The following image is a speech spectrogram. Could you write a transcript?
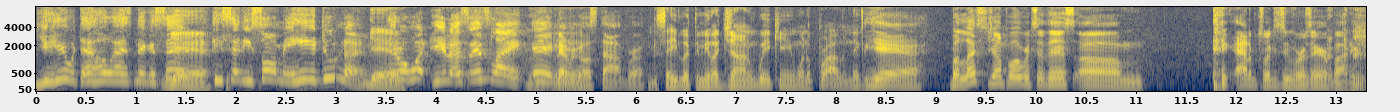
you hear what that whole ass nigga said? Yeah. He said he saw me. He didn't do nothing. Yeah. You know what? You know, so it's like it ain't never gonna stop, bro. he said he looked at me like John Wick. He ain't want a problem, nigga. Yeah. But let's jump over to this. Um, Adam 22 versus everybody.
